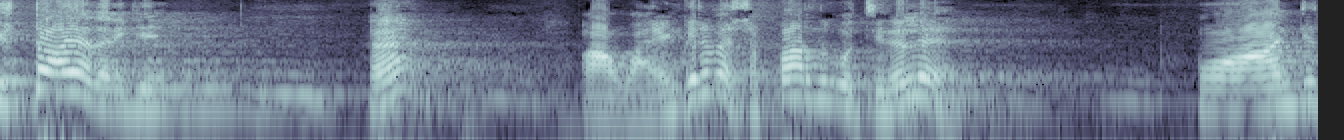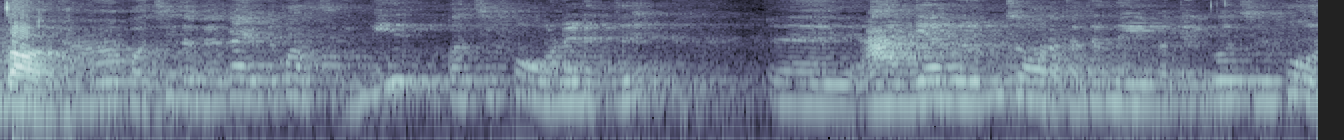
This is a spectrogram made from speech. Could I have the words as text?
ഇഷ്ടമായോ അതെനിക്ക്? ഏ? ആ ഭയങ്കര വിശപ്പായിരുന്നു കൊച്ചിനല്ലേ? ആന്റി താ കൊച്ചി ഇതൊക്കെ കഴിഞ്ഞിട്ട് കുറച്ച് ഇനി കൊച്ചി ഫോൺ എടുത്ത് ആദ്യം അങ്ങളും ചോറൊക്കെ തന്നെ കഴിയുമ്പോഴത്തേക്ക് കൊച്ചിന് ഫോൺ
